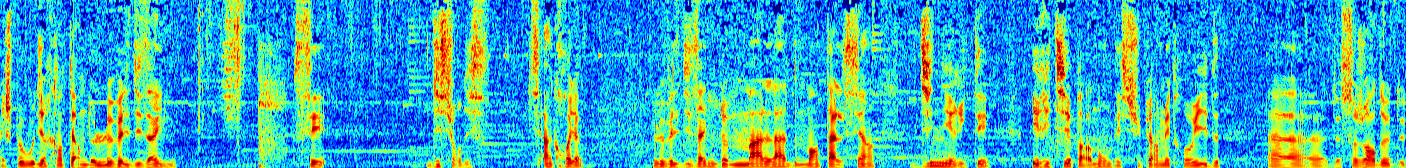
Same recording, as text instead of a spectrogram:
Et je peux vous dire qu'en termes de level design, c'est 10 sur 10. C'est incroyable. Level design de malade mental. C'est un digne hérité, héritier pardon, des Super Metroid, euh, de ce genre de, de,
